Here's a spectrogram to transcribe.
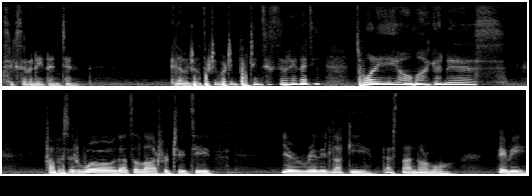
six, seven, eight, nine, ten, eleven, twelve, thirteen, fourteen, fifteen, sixteen, seventeen, nineteen, twenty. Oh my goodness. Papa said, Whoa, that's a lot for two teeth. You're really lucky. That's not normal. Maybe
